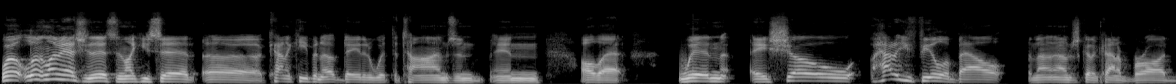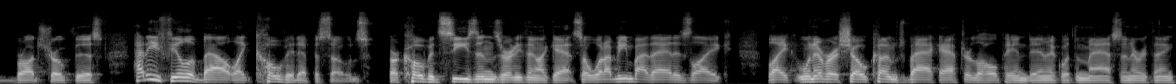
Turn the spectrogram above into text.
Well, let, let me ask you this, and like you said, uh, kind of keeping updated with the times and and all that. When a show, how do you feel about? And I, I'm just going to kind of broad broad stroke this. How do you feel about like COVID episodes or COVID seasons or anything like that? So what I mean by that is like like whenever a show comes back after the whole pandemic with the masks and everything,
